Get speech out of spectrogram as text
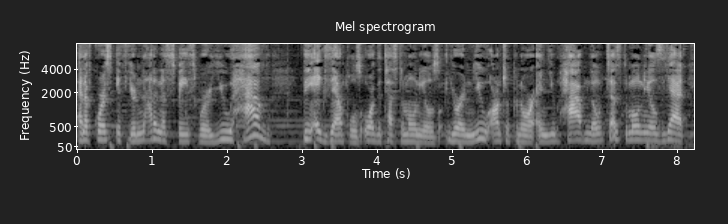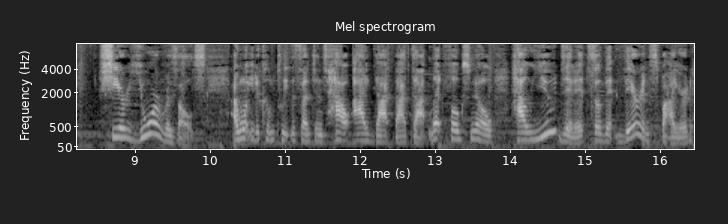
And of course, if you're not in a space where you have the examples or the testimonials, you're a new entrepreneur and you have no testimonials yet, share your results. I want you to complete the sentence how I dot dot dot. Let folks know how you did it so that they're inspired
